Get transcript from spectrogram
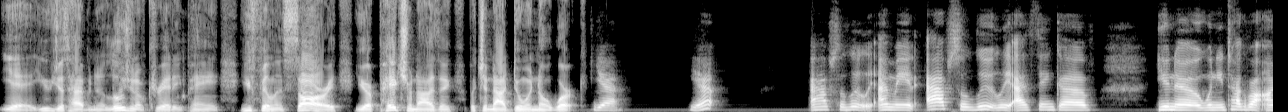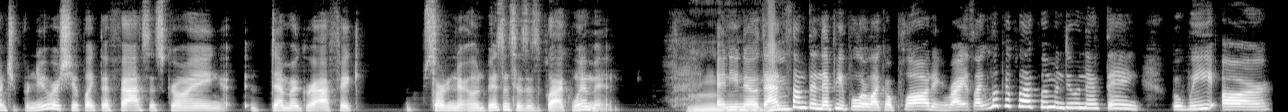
yeah, you just have an illusion of creating pain. You feeling sorry, you're patronizing, but you're not doing no work. Yeah. Yep. Absolutely. I mean, absolutely. I think of, you know, when you talk about entrepreneurship, like the fastest growing demographic starting their own businesses is black women. Mm-hmm. And you know, that's mm-hmm. something that people are like applauding, right? It's like, look at black women doing their thing. But we are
